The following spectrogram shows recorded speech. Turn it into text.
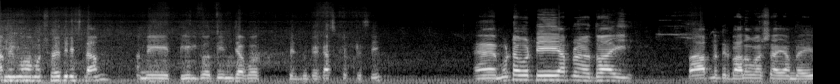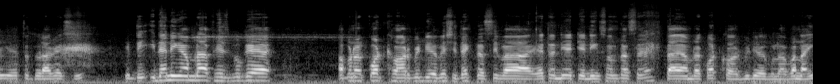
আমি মোহাম্মদ শহীদুল ইসলাম। আমি দীর্ঘদিন যাবৎ ফেসবুকে কাজ করতেছি। মোটামুটি আপনার দোয়াই বা আপনাদের ভালোবাসায় আমরা এত দূর আগাইছি। কিন্তু ইদানিং আমরা ফেসবুকে আপনার কট খাওয়ার ভিডিও বেশি দেখতেছি বা এটা নিয়ে ট্রেনিং চলতেছে, তাই আমরা কট খাওয়ার ভিডিওগুলো বানাই।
